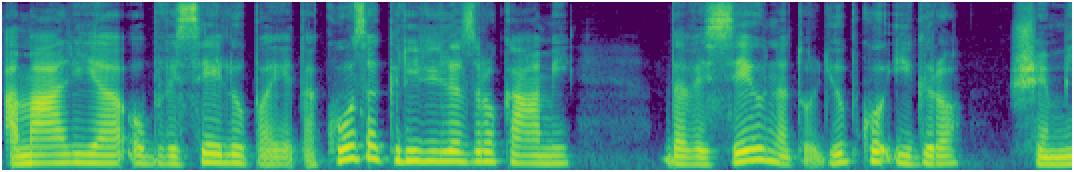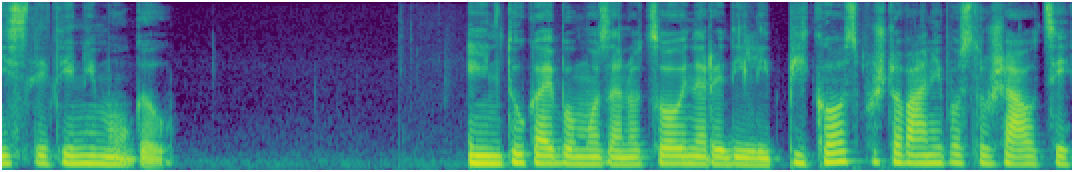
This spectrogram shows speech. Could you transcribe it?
Amalija ob veselu pa je tako zakrilila z rokami, da vesel na to ljubko igro še misliti ni mogel. In tukaj bomo za nocoj naredili piko, spoštovani poslušalci.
